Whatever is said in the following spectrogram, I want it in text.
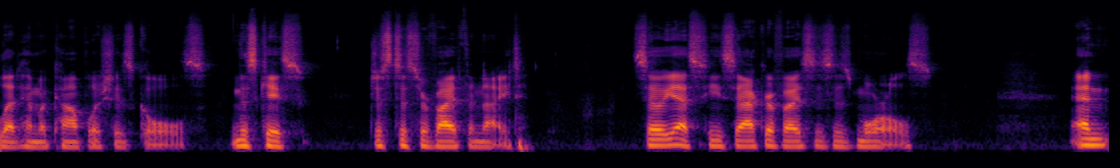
let him accomplish his goals. In this case, just to survive the night. So, yes, he sacrifices his morals. And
